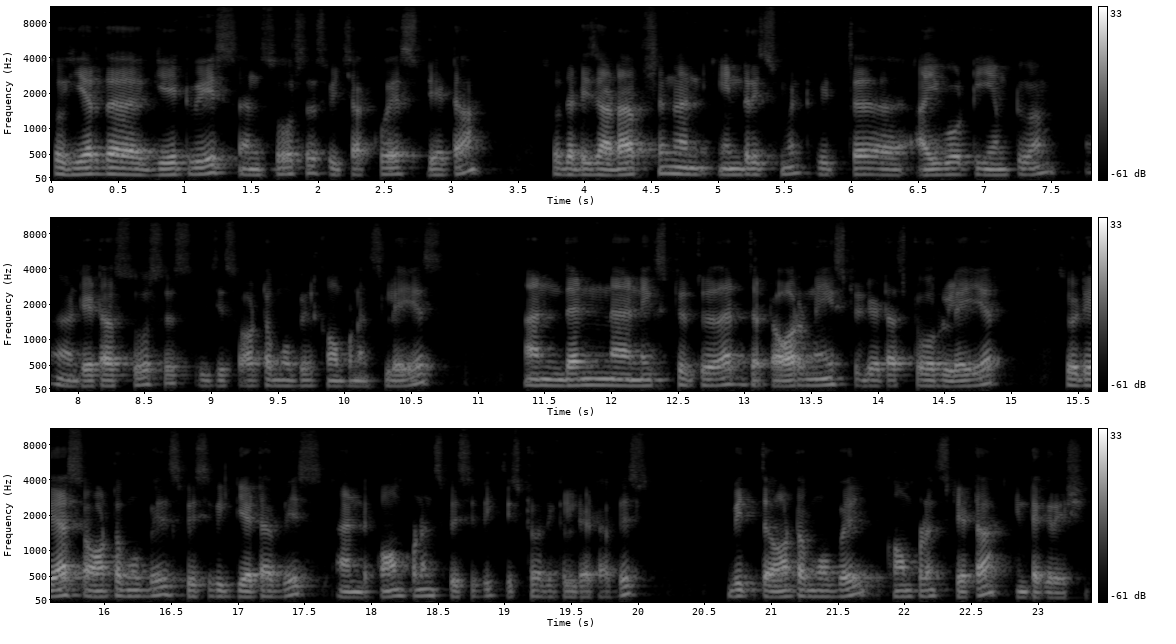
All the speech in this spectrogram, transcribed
So here the gateways and sources which acquires data. So that is adoption and enrichment with the iot m2m uh, data sources which is automobile components layers. And then uh, next to that that organized data store layer. So it has automobile specific database and component specific historical database with the automobile components data integration.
